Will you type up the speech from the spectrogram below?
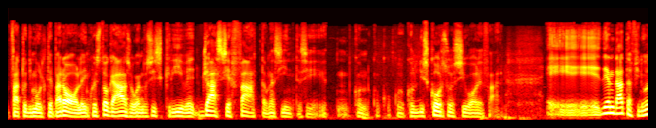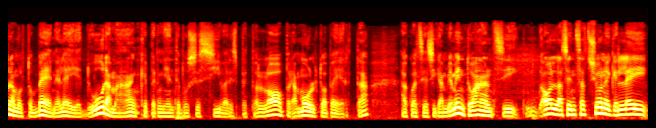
Fatto di molte parole, in questo caso, quando si scrive, già si è fatta una sintesi mh, con, con- con- col discorso che si vuole fare. Ed è andata finora molto bene. Lei è dura, ma anche per niente possessiva rispetto all'opera, molto aperta a qualsiasi cambiamento. Anzi, ho la sensazione che lei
